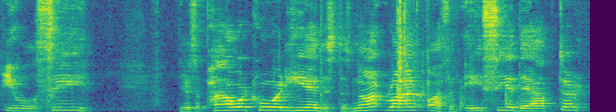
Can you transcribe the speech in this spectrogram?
you will see there's a power cord here. This does not run off of AC adapter.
